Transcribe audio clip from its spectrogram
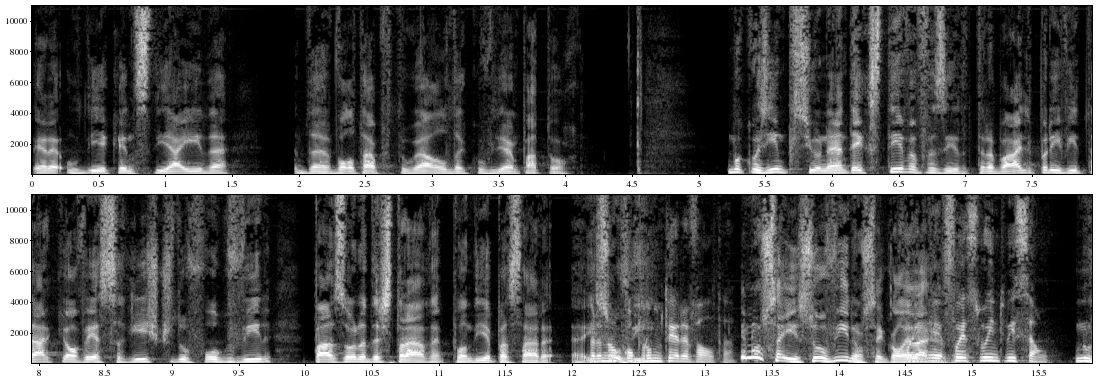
era o dia que antecedia a ida da volta a Portugal da Covilhã para a Torre. Uma coisa impressionante é que se teve a fazer trabalho para evitar que houvesse riscos do fogo vir para a zona da estrada para onde ia passar. a- Para isso não ouvi. comprometer a volta. Eu não sei, isso ouvi, não sei qual era a Foi, razão. foi a sua intuição. No,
